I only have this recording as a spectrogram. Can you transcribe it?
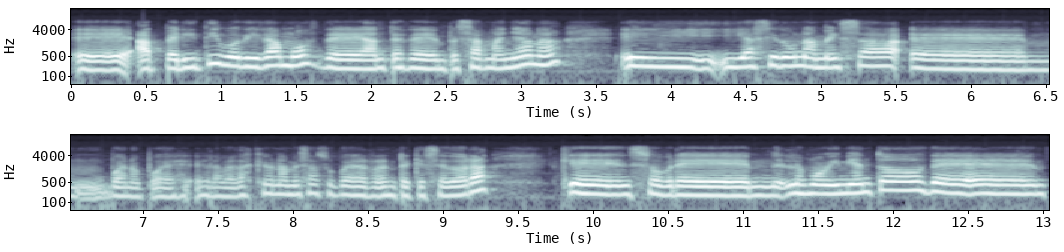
eh, aperitivo, digamos, de antes de empezar mañana y, ha sido una mesa, em, bueno, pues la verdad es que una mesa súper enriquecedora que sobre em, los movimientos de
